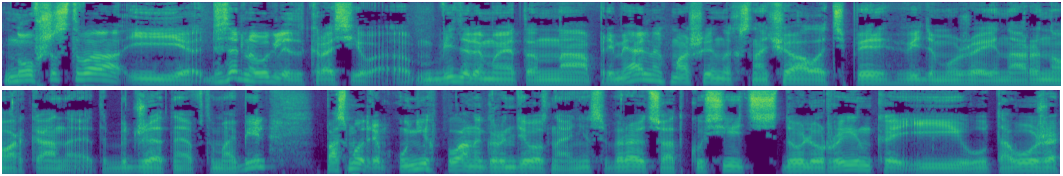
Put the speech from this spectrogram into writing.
новшество и действительно выглядит красиво. Видели мы это на премиальных машинах сначала, теперь видим уже и на Renault Arcana. Это бюджетный автомобиль. Посмотрим, у них планы грандиозные. Они собираются откусить долю рынка, и у того же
